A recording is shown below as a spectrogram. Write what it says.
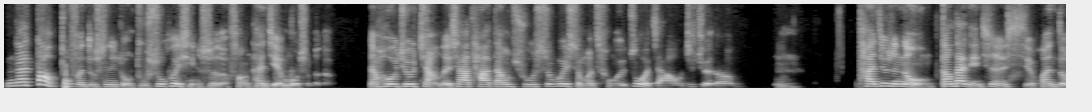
应该大部分都是那种读书会形式的访谈节目什么的，然后就讲了一下他当初是为什么成为作家，我就觉得嗯，他就是那种当代年轻人喜欢的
